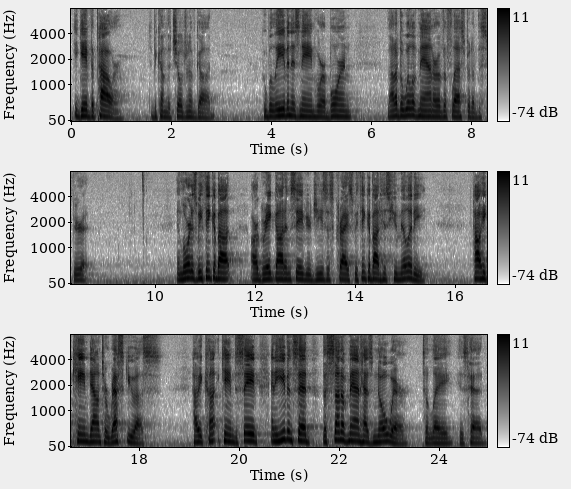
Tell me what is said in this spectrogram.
he gave the power to become the children of God, who believe in his name, who are born not of the will of man or of the flesh, but of the Spirit. And Lord, as we think about our great God and Savior, Jesus Christ, we think about his humility, how he came down to rescue us how he came to save. And he even said, The Son of Man has nowhere to lay his head.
